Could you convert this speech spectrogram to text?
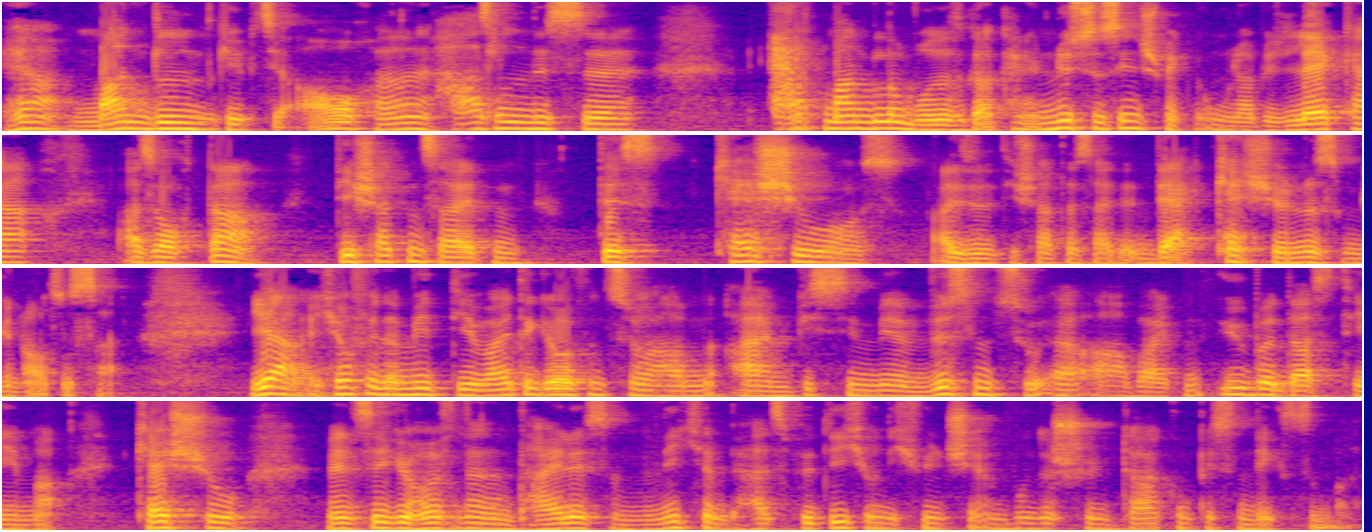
ja, Mandeln gibt es ja auch, äh, Haselnüsse, Erdmandeln, wo das gar keine Nüsse sind, schmecken unglaublich lecker. Also auch da die Schattenseiten des Cashews, also die Schattenseite der Cashewnuss, um genau zu sein. Ja, ich hoffe damit dir weitergeholfen zu haben, ein bisschen mehr Wissen zu erarbeiten über das Thema Cashew. Wenn es dir geholfen hat, dann teile es und wenn nicht, dann behalte es für dich und ich wünsche dir einen wunderschönen Tag und bis zum nächsten Mal.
